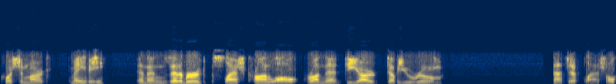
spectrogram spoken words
Question mark. Maybe and then Zetterberg slash Kronwall run that DRW room. Not Jeff Blashill.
